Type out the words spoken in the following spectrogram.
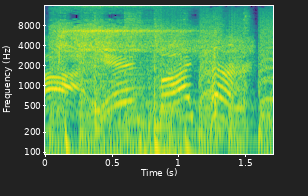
I end my turn!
